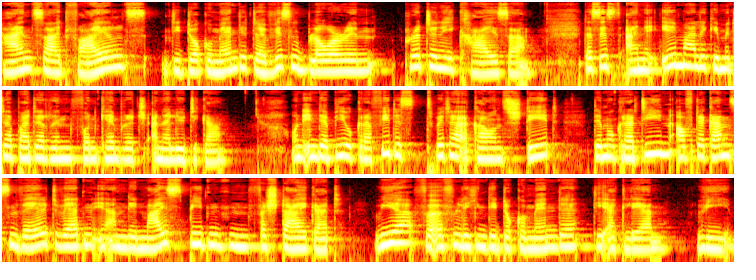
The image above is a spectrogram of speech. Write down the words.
hindsightfiles die Dokumente der Whistleblowerin Brittany Kaiser. Das ist eine ehemalige Mitarbeiterin von Cambridge Analytica. Und in der Biografie des Twitter-Accounts steht, Demokratien auf der ganzen Welt werden an den meistbietenden versteigert. Wir veröffentlichen die Dokumente, die erklären, wie.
